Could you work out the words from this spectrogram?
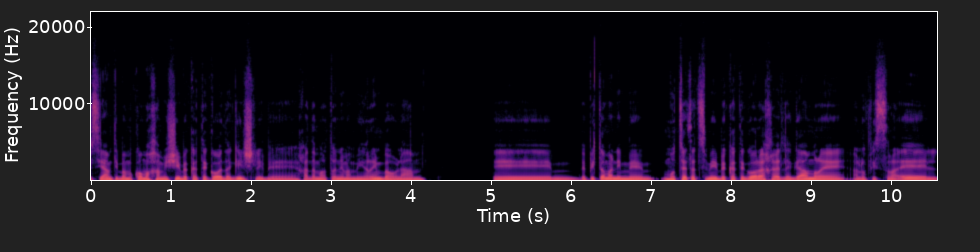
שסיימתי במקום החמישי בקטגוריית הגיל שלי, באחד המרתונים המהירים בעולם. אמ, ופתאום אני מוצא את עצמי בקטגוריה אחרת לגמרי, אלוף ישראל,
